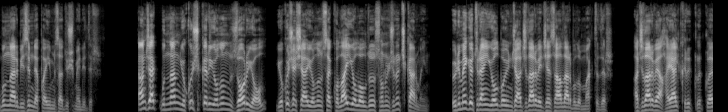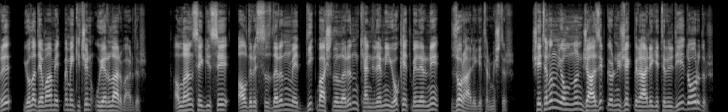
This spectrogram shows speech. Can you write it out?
bunlar bizim de payımıza düşmelidir. Ancak bundan yokuş yukarı yolun zor yol, yokuş aşağı yolunsa kolay yol olduğu sonucunu çıkarmayın. Ölüme götüren yol boyunca acılar ve cezalar bulunmaktadır. Acılar ve hayal kırıklıkları yola devam etmemek için uyarılar vardır. Allah'ın sevgisi aldırışsızların ve dik başlıların kendilerini yok etmelerini zor hale getirmiştir. Şeytanın yolunun cazip görünecek bir hale getirildiği doğrudur.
